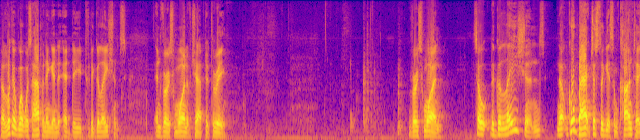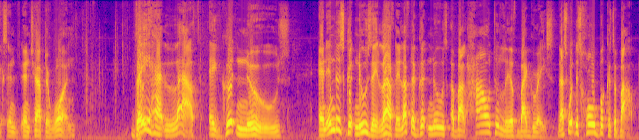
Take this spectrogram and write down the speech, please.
Now look at what was happening in, at the, to the Galatians in verse 1 of chapter 3. verse 1. So the Galatians, now go back just to get some context in, in chapter 1. They had left a good news And in this good news they left, they left a good news about how to live by grace. That's what this whole book is about.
